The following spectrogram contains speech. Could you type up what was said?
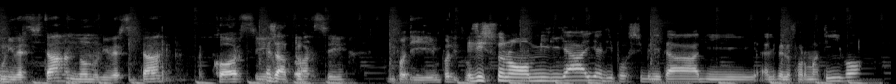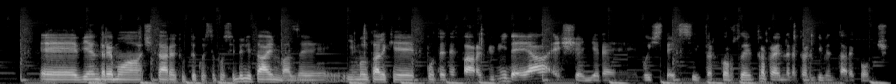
università, non università, corsi, Esatto. corsi, un po' di, un po' di tutto. Esistono migliaia di possibilità di- a livello formativo e vi andremo a citare tutte queste possibilità in, base, in modo tale che potete farvi un'idea e scegliere voi stessi il percorso da intraprendere per diventare coach.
